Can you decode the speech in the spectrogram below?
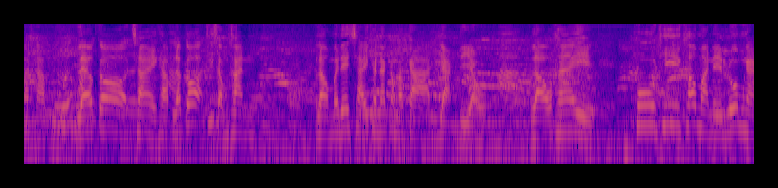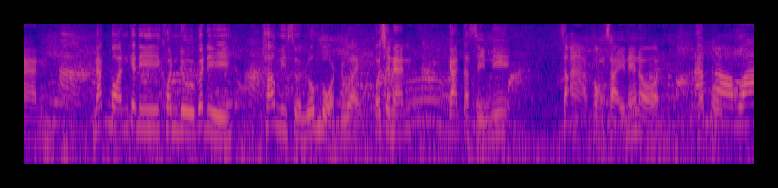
นะครับ แล้วก็ใช่ครับ แล้วก็ที่สำคัญเราไม่ได้ใช้คณะกรรมการอย่างเดียว เราให้ผู้ที่เข้ามาในร่วมงาน นักบอลก็ดีคนดูก็ดีเข้ามีส่วนร่วมโหวตด้วย เพราะฉะนั้นการตัดสินนี้ สะอาดผ่องใสแน่นอนครัรับบผรม องว่า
